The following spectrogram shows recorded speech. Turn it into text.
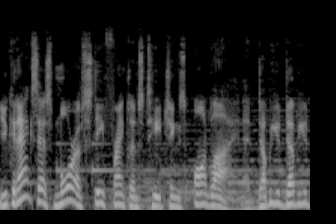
You can access more of Steve Franklin's teachings online at www.sfmin.com.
